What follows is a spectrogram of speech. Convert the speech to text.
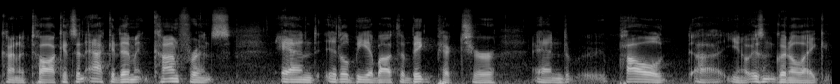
kind of talk. It's an academic conference, and it'll be about the big picture. And Powell, uh, you know, isn't going to like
